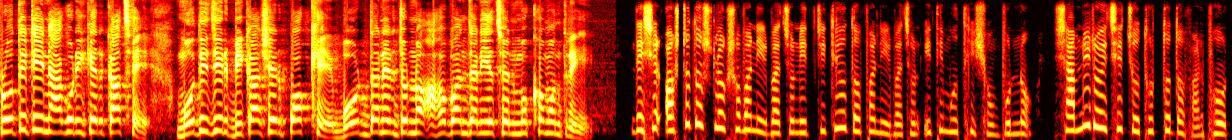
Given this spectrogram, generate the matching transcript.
প্রতিটি নাগরিকের কাছে মোদিজির বিকাশের পক্ষে ভোটদানের জন্য আহ্বান জানিয়েছেন মুখ্যমন্ত্রী। দেশের অষ্টাদশ লোকসভা নির্বাচনের তৃতীয় দফা নির্বাচন ইতিমধ্যেই সম্পূর্ণ। সামনে রয়েছে চতুর্থ দফার ভোট।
